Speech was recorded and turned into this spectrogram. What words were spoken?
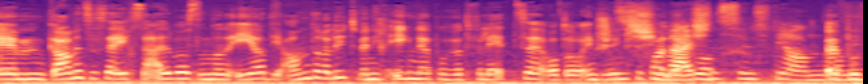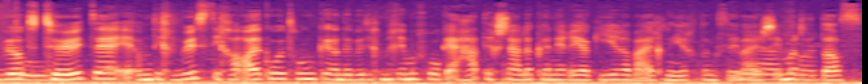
ähm, Gar nicht so sehr ich selber, sondern eher die anderen Leute, wenn ich irgendjemanden würde verletzen oder im schlimmsten Fall jemanden- meistens sind es die anderen. jemand nicht würde töten und ich wüsste, ich habe Alkohol getrunken und dann würde ich mich immer fragen, hätte ich schneller können reagieren weil ich nüchtern war. Ja, weißt, immer voll. das.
